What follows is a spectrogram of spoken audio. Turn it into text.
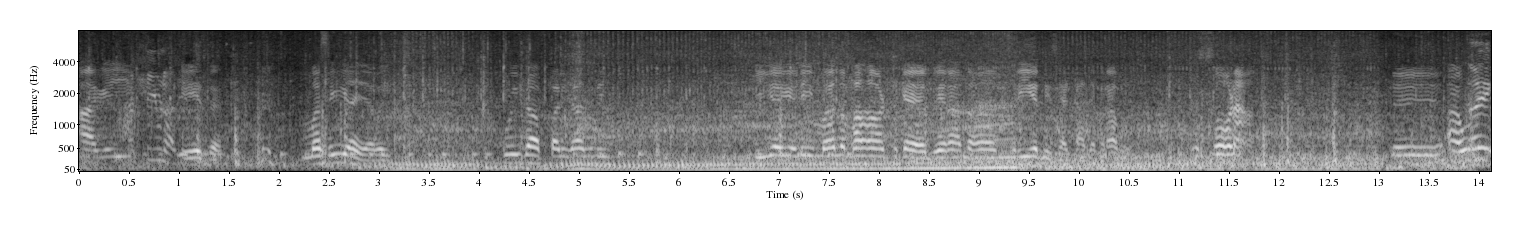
ਆ ਗਈ। ਇਹ ਤਾਂ ਮਸੀ ਆਇਆ ਬਈ। ਕੋਈ ਦਾ ਆਪਾਂ ਨਹੀਂ। ਜਾਂਦੀ ਠੀਕ ਹੈ ਕਿ ਨਹੀਂ? ਮੈਂ ਤਾਂ ਮਹਾ ਉੱਠ ਕੇ ਮੇਰਾ ਤਾਂ ਸਰੀਰ ਨਹੀਂ ਸੈੱਟ ਆਦੇ ਭਰਾਵੋ। ਸੋਹਣਾ। ਤੇ ਆਉਂ ਕੀ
